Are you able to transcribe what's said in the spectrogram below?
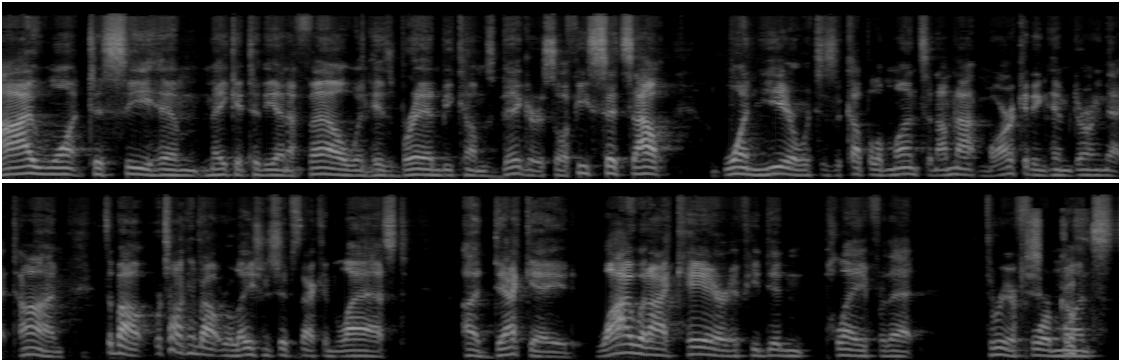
I want to see him make it to the NFL when his brand becomes bigger. So if he sits out one year, which is a couple of months, and I'm not marketing him during that time, it's about we're talking about relationships that can last a decade. Why would I care if he didn't play for that three or four go- months?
